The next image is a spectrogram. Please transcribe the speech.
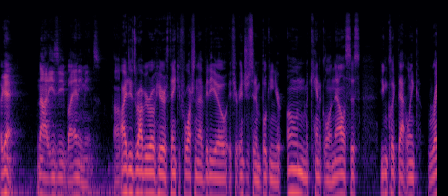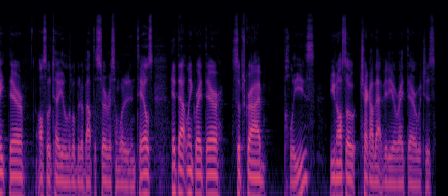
again, not easy by any means. Uh, all right, dudes, Robby Row here. Thank you for watching that video. If you're interested in booking your own mechanical analysis, you can click that link right there. Also tell you a little bit about the service and what it entails. Hit that link right there, subscribe, please. You can also check out that video right there, which is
